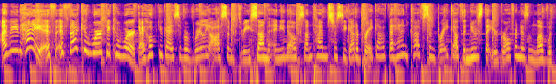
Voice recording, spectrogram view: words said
I mean, hey, if if that can work, it can work. I hope you guys have a really awesome threesome. And you know, sometimes just you gotta break out the handcuffs and break out the news that your girlfriend is in love with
